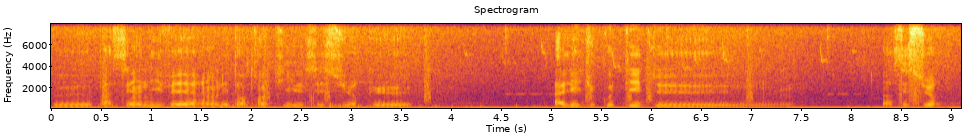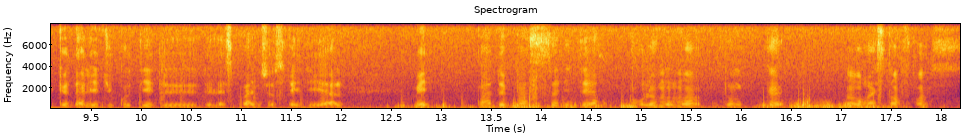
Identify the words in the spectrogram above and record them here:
peut passer un hiver et en étant tranquille. C'est sûr que aller du côté de... c'est sûr que d'aller du côté de, l'Espagne, ce serait idéal. Mais pas de passe sanitaire pour le moment. Donc on reste en France.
